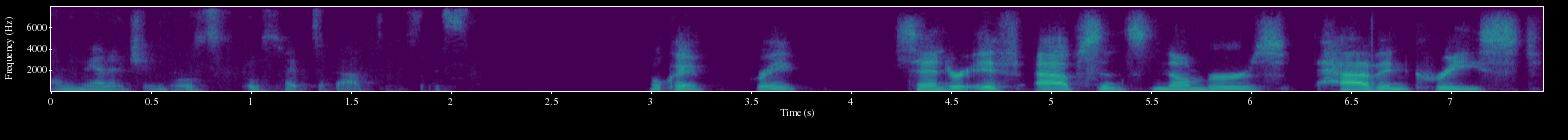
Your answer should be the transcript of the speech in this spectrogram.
on managing those those types of absences. Okay, great. Sandra, if absence numbers have increased,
